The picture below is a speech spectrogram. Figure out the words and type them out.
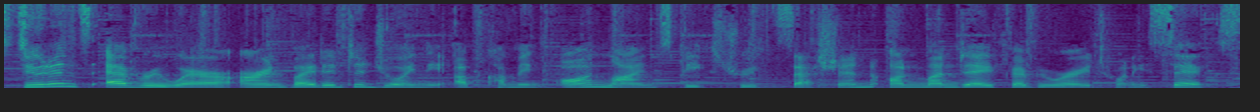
Students everywhere are invited to join the upcoming online Speaks Truth session on Monday, February 26th,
